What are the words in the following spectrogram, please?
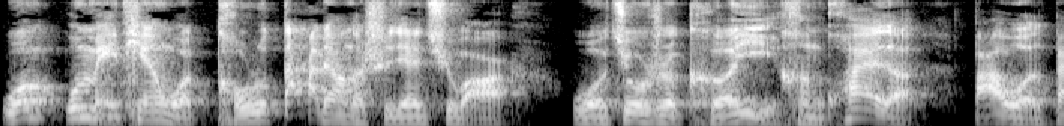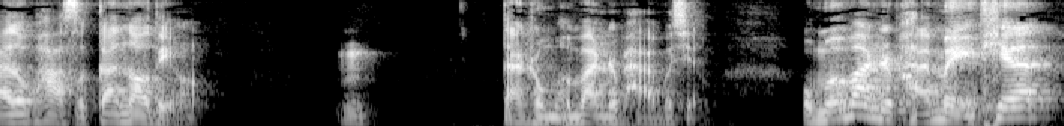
我我每天我投入大量的时间去玩儿，我就是可以很快的把我的 Battle Pass 干到顶。嗯，但是我们万智牌不行，我们万智牌每天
